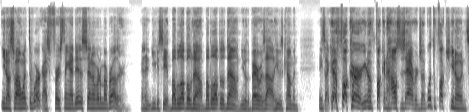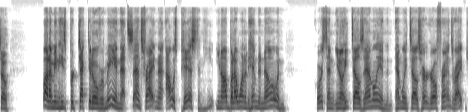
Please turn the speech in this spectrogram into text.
you know, so I went to work. I first thing I did is send over to my brother. And you can see it bubble up, bubble down, bubble up, bubble down. You know, the bear was out. He was coming. And he's like, hey, fuck her. You know, fucking house is average. Like, what the fuck? You know, and so, but I mean, he's protected over me in that sense, right? And I was pissed and he, you know, but I wanted him to know. And of course, then, you know, he tells Emily and then Emily tells her girlfriends, right?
